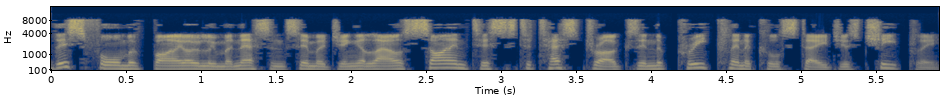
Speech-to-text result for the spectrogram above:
This form of bioluminescence imaging allows scientists to test drugs in the pre-clinical stages cheaply.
